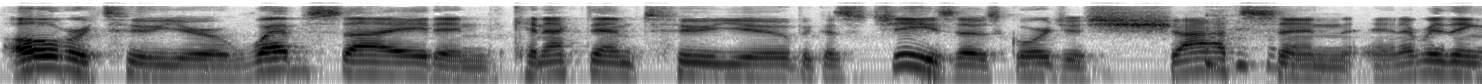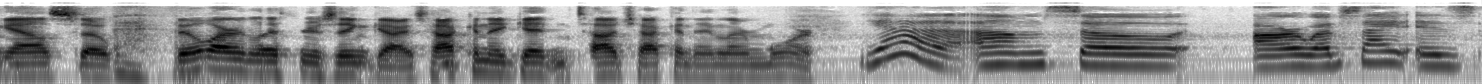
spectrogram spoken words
over to your website and connect them to you because geez those gorgeous shots and and everything else. So fill our listeners in guys. How can they get in touch? How can they learn more? Yeah um so our website is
